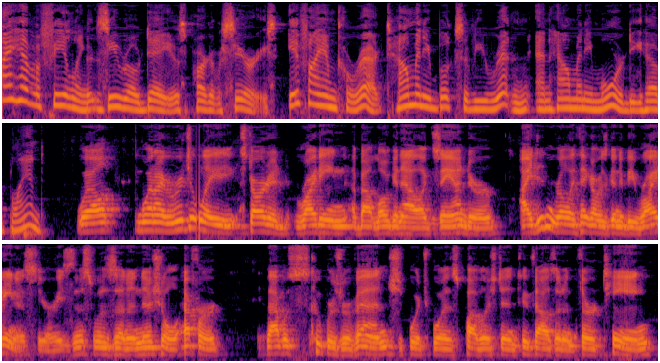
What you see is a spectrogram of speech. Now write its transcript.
I have a feeling that Zero Day is part of a series. If I am correct, how many books have you written and how many more do you have planned? Well, when I originally started writing about Logan Alexander, I didn't really think I was going to be writing a series. This was an initial effort that was Cooper's Revenge, which was published in 2013.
